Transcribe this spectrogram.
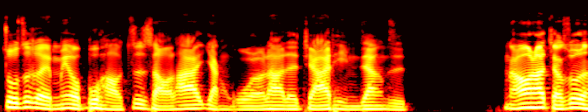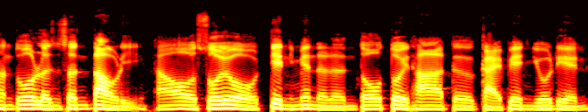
做这个也没有不好，至少他养活了他的家庭这样子。然后他讲述了很多人生道理，然后所有店里面的人都对他的改变有点，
